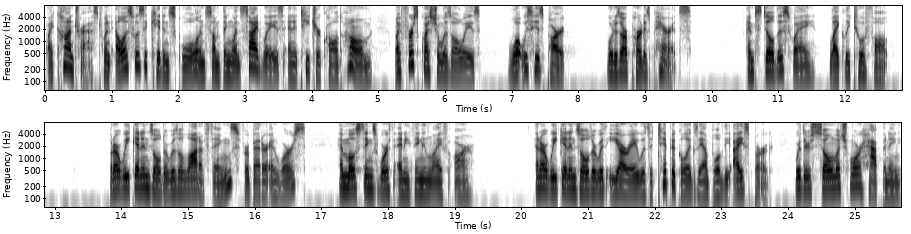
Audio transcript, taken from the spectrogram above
By contrast, when Ellis was a kid in school and something went sideways and a teacher called home, my first question was always, What was his part? What is our part as parents? I'm still this way, likely to a fault. But our weekend in Zolder was a lot of things, for better and worse, and most things worth anything in life are. And our weekend in Zolder with ERA was a typical example of the iceberg, where there's so much more happening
